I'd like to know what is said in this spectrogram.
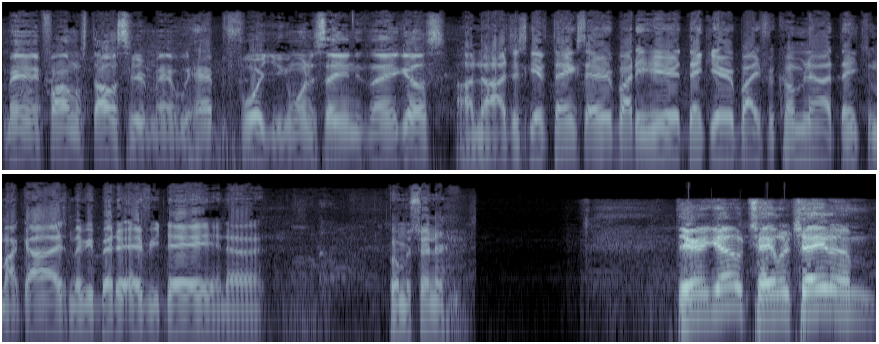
man, final thoughts here, man. We're happy for you. You want to say anything else? Uh, no, I just give thanks to everybody here. Thank you, everybody, for coming out. Thank to my guys. Maybe better every day. And uh, Boomer Center. There you go, Taylor Tatum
